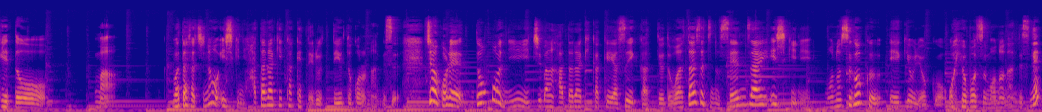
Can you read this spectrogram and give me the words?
えっと、まあ、私たちの意識に働きかけてるっていうところなんです。じゃあこれどこに一番働きかけやすいかっていうと私たちの潜在意識にものすごく影響力を及ぼすものなんですね。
